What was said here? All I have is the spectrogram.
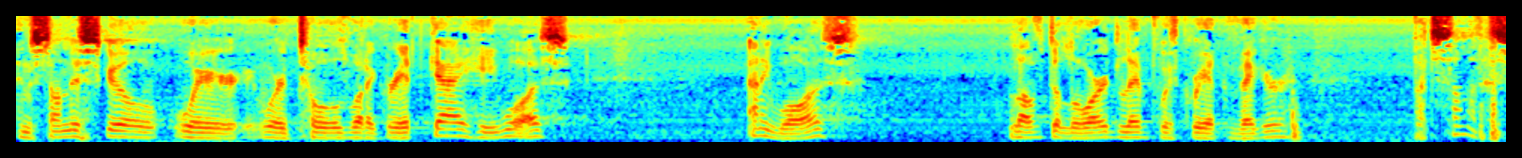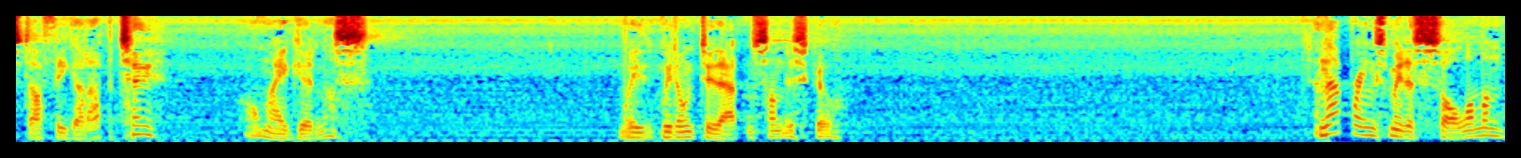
in Sunday school, we're, we're told what a great guy he was. And he was. Loved the Lord, lived with great vigor. But some of the stuff he got up to, oh my goodness. We, we don't do that in Sunday school. And that brings me to Solomon.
